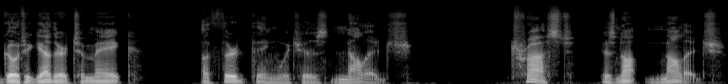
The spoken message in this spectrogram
go together to make a third thing, which is knowledge. Trust is not knowledge.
